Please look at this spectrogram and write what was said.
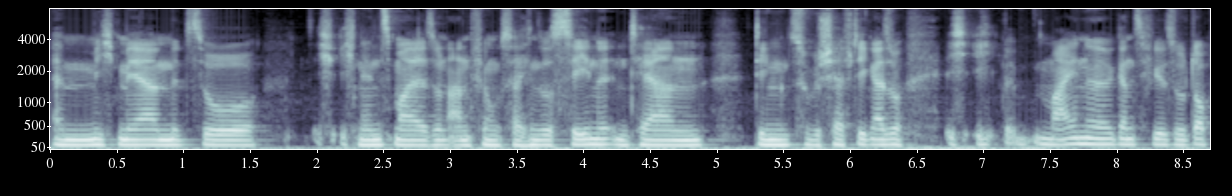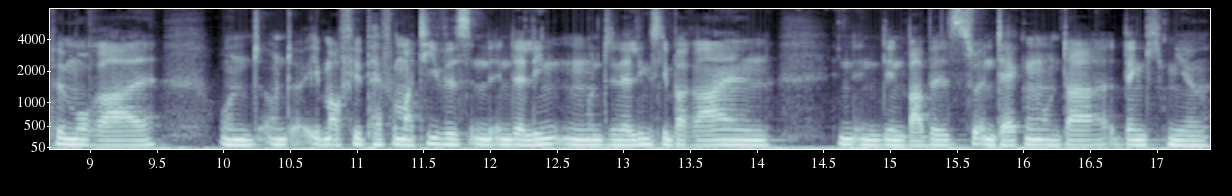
ähm, mich mehr mit so, ich, ich nenne es mal so in Anführungszeichen, so szeneinternen Dingen zu beschäftigen. Also ich, ich meine ganz viel so Doppelmoral und, und eben auch viel Performatives in, in der linken und in der linksliberalen, in, in den Bubbles zu entdecken. Und da denke ich mir,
